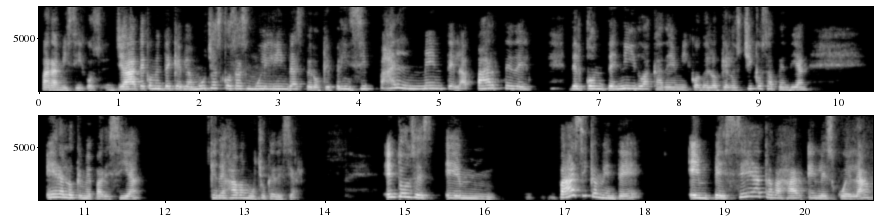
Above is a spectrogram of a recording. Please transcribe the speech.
para mis hijos. Ya te comenté que había muchas cosas muy lindas, pero que principalmente la parte del, del contenido académico, de lo que los chicos aprendían, era lo que me parecía que dejaba mucho que desear. Entonces, eh, básicamente empecé a trabajar en la escuela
